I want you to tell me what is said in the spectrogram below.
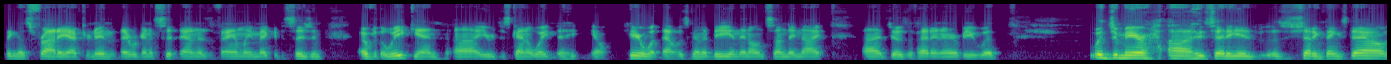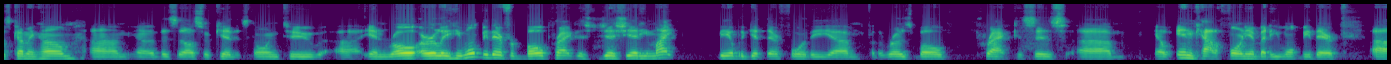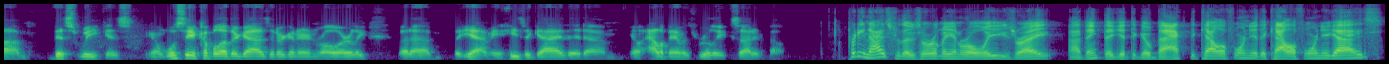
think it was Friday afternoon that they were going to sit down as a family and make a decision over the weekend. Uh, you were just kind of waiting to you know hear what that was going to be, and then on Sunday night, uh, Joseph had an interview with with Jameer, uh, who said he was shutting things down, was coming home. Um, you know, this is also a kid that's going to uh, enroll early. He won't be there for bowl practice just yet. He might be able to get there for the um, for the Rose Bowl practices, um, you know, in California, but he won't be there um, this week is you know we'll see a couple other guys that are going to enroll early, but uh, but yeah, I mean he's a guy that um, you know Alabama's really excited about. Pretty nice for those early enrollees, right? I think they get to go back to California. The California guys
